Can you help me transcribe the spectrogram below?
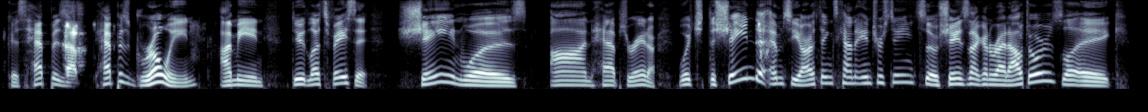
because Hep is Hep. Hep is growing. I mean, dude, let's face it. Shane was on Hep's radar, which the Shane to MCR thing's kind of interesting. So Shane's not going to ride outdoors, like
